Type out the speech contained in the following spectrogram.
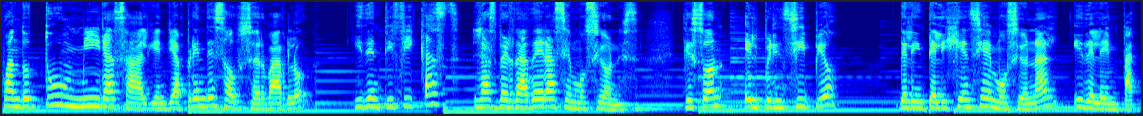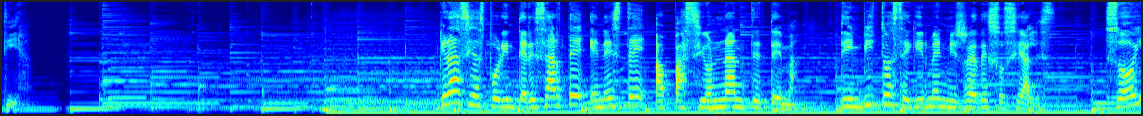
cuando tú miras a alguien y aprendes a observarlo, identificas las verdaderas emociones, que son el principio de la inteligencia emocional y de la empatía. Gracias por interesarte en este apasionante tema. Te invito a seguirme en mis redes sociales. Soy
